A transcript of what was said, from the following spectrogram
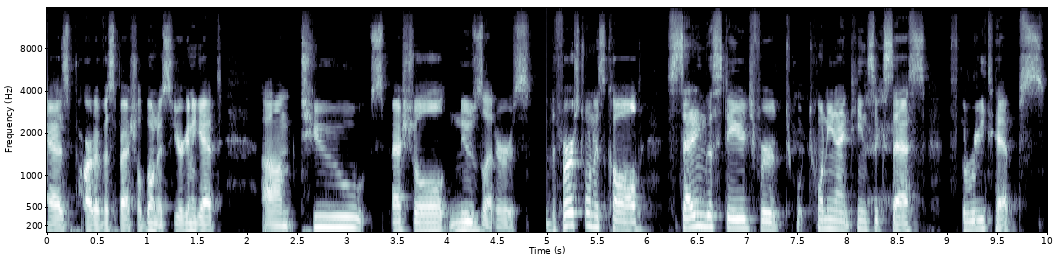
as part of a special bonus. So you're going to get um, two special newsletters. The first one is called "Setting the Stage for 2019 Success: Three Tips."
